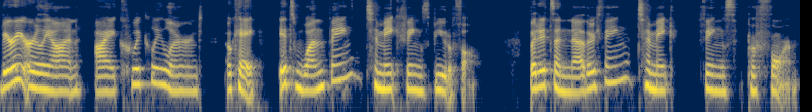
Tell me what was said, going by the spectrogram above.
very early on, I quickly learned okay, it's one thing to make things beautiful, but it's another thing to make things perform.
